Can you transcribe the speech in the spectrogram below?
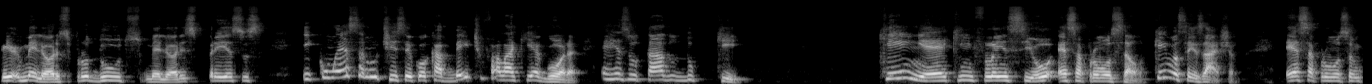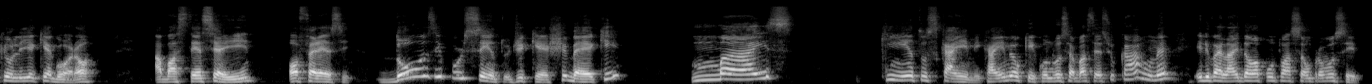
ter melhores produtos, melhores preços. E com essa notícia que eu acabei de falar aqui agora, é resultado do quê? Quem é que influenciou essa promoção? Quem vocês acham? Essa promoção que eu li aqui agora, ó. Abastece aí, oferece 12% de cashback mais 500 km. KM é o quê? Quando você abastece o carro, né? Ele vai lá e dá uma pontuação para você.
